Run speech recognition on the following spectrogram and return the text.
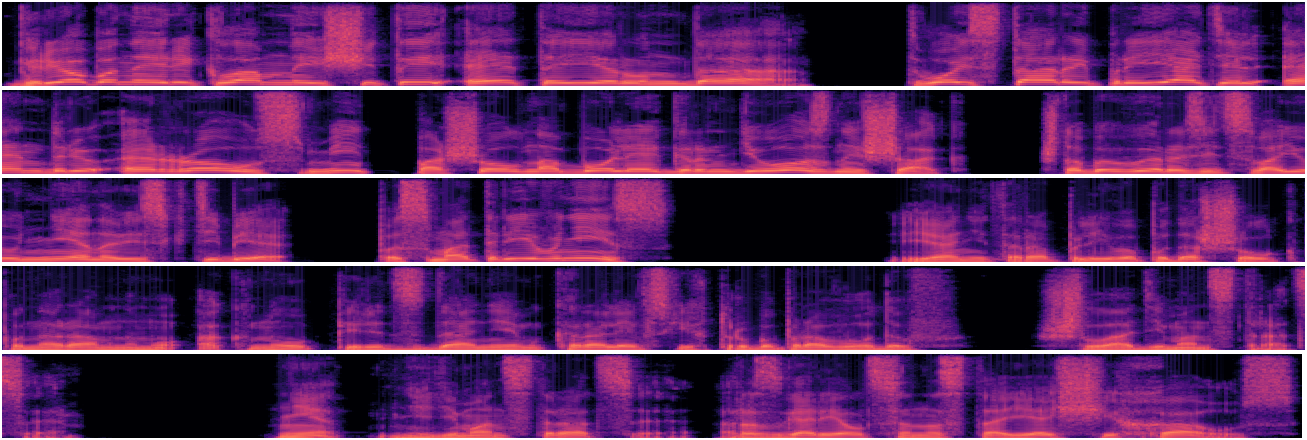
«Гребаные рекламные щиты — это ерунда. Твой старый приятель Эндрю Эрроу Смит пошел на более грандиозный шаг, чтобы выразить свою ненависть к тебе. Посмотри вниз!» Я неторопливо подошел к панорамному окну перед зданием королевских трубопроводов. Шла демонстрация. Нет, не демонстрация. Разгорелся настоящий хаос,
